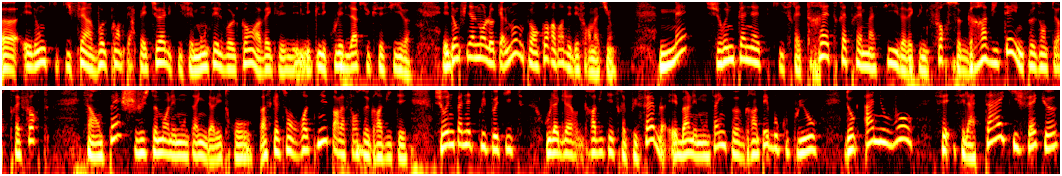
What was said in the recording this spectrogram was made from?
euh, et donc qui, fait un volcan perpétuel, qui fait monter le volcan avec les coulées de lave successives. Et donc finalement, localement, on peut encore avoir des déformations. Mais sur une planète qui serait très très très massive avec une force gravité, une pesanteur très forte, ça empêche justement les montagnes d'aller trop haut parce qu'elles sont retenues par la force de gravité. Sur une planète plus petite où la gravité serait plus faible, eh ben les montagnes peuvent grimper beaucoup plus haut. Donc à nouveau, c'est la taille qui fait que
